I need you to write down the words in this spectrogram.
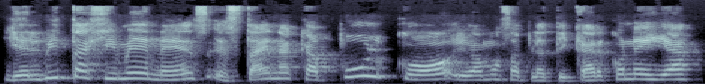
y Elvita Jiménez está en Acapulco y vamos a platicar con ella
